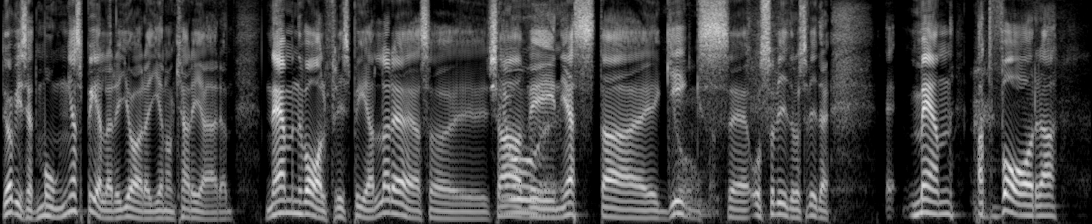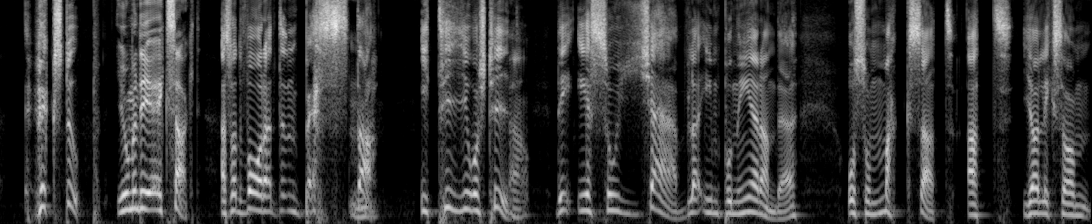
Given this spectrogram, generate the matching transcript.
Det har vi sett många spelare göra genom karriären. Nämn valfri spelare, alltså eh, Xavi, Jo. Iniesta, eh, Giggs eh, och så vidare och så vidare. Men att vara högst upp, Jo men det är exakt. alltså att vara den bästa i tio års tid. Ja. Det är så jävla imponerande och så maxat att jag liksom,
